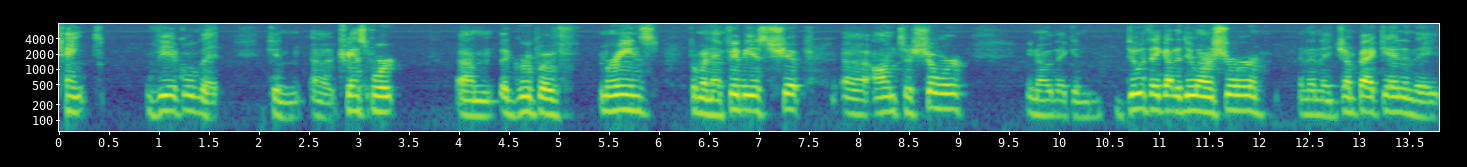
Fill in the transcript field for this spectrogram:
tanked vehicle that can uh, transport um, a group of Marines from an amphibious ship uh, onto shore. You know, they can do what they got to do on shore, and then they jump back in and they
